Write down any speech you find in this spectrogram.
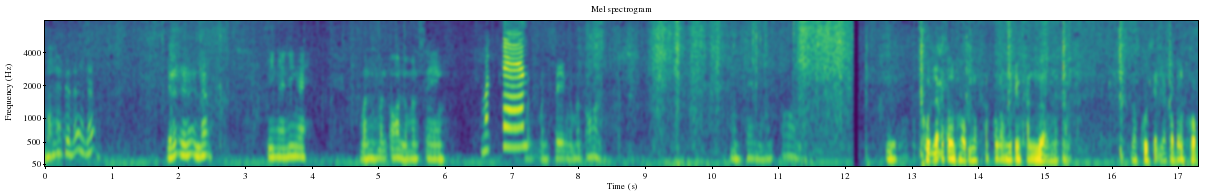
ได้แล้วได้แล้วได้แล้วได้แล้วได้แล้วนี่ไงนี่ไง มันมันอ้อนหรือมันแซงมันแอน มันมันแซงหรือมันอ้อน มันแซงหรือมันอ้อนนี่ขุดแล้วก็ต้องถมนะครับ เพราะว่านี่เป็นคันเหมืองนะครับ เราขุดเสร็จแล้วก็ต้องถม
